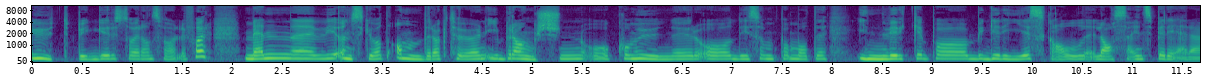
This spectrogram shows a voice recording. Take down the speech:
utbygger står ansvarlig for. Men eh, vi ønsker jo at andre aktører i bransjen og kommuner og de som på en måte innvirker på byggeriet, skal la seg inspirere.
